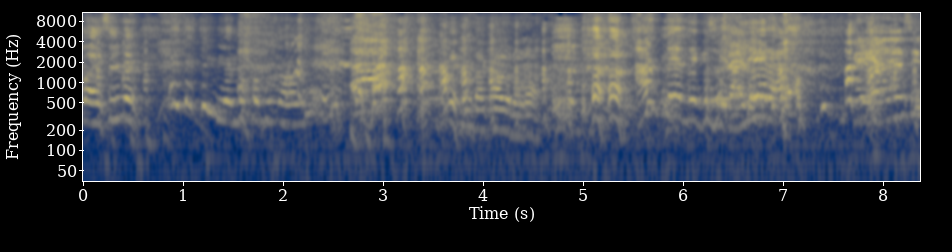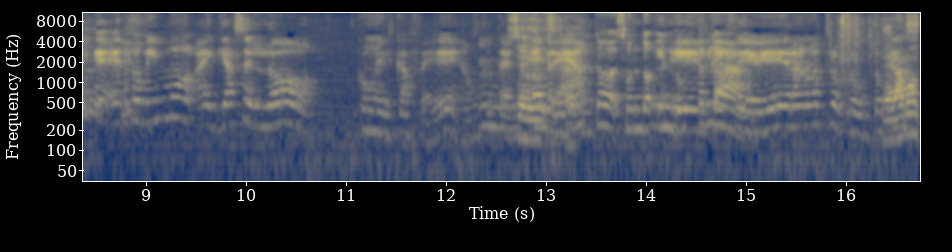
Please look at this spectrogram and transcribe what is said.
para decirme, ay, te estoy viendo con mi ángel. Esta cabrona. Antes de que se cayera. Quería decir que esto mismo hay que hacerlo con el café, aunque ustedes Sí. no lo crean. Exacto, son dos El industrias. café era nuestro producto Éramos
